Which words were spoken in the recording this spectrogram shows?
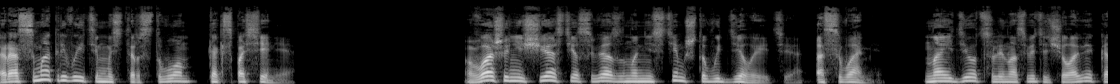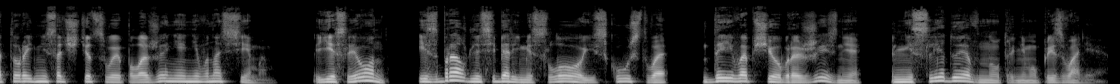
Рассматривайте мастерство как спасение. Ваше несчастье связано не с тем, что вы делаете, а с вами. Найдется ли на свете человек, который не сочтет свое положение невыносимым, если он избрал для себя ремесло, искусство, да и вообще образ жизни, не следуя внутреннему призванию?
